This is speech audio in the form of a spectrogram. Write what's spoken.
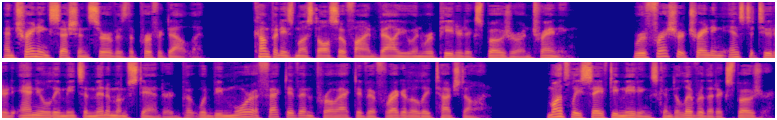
and training sessions serve as the perfect outlet. Companies must also find value in repeated exposure and training. Refresher training instituted annually meets a minimum standard but would be more effective and proactive if regularly touched on. Monthly safety meetings can deliver that exposure.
